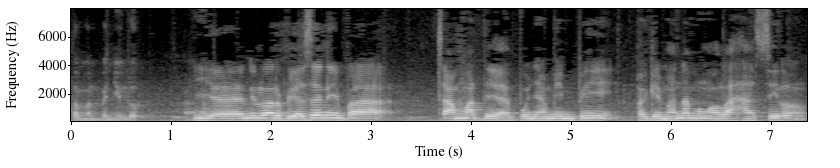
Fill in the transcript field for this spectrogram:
teman penyuluh. Iya, ini luar biasa nih Pak Camat ya punya mimpi bagaimana mengolah hasil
